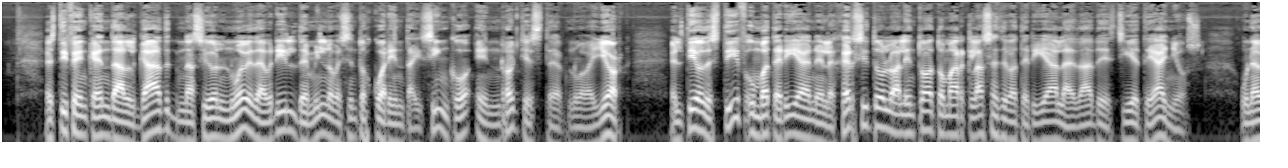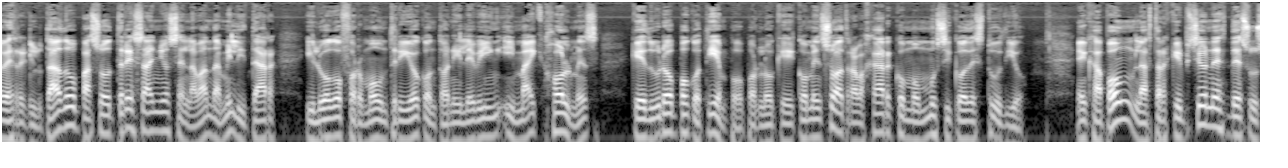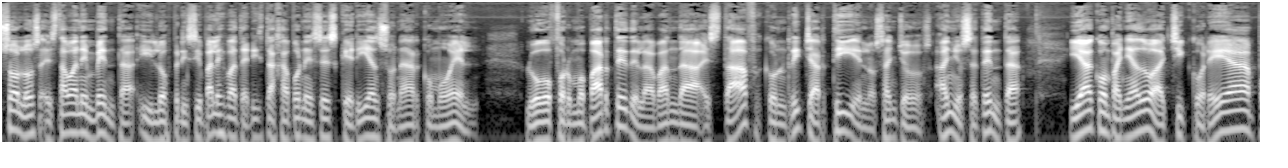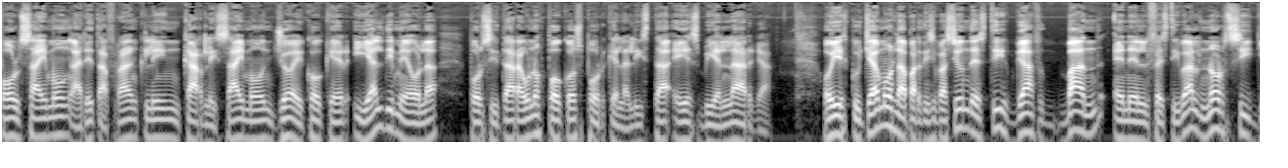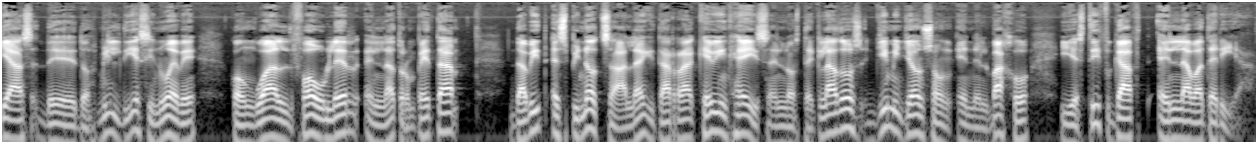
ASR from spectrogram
Stephen Kendall Gadd nació el 9 de abril de 1945 en Rochester, Nueva York. El tío de Steve, un batería en el ejército, lo alentó a tomar clases de batería a la edad de 7 años. Una vez reclutado, pasó tres años en la banda militar y luego formó un trío con Tony Levine y Mike Holmes, que duró poco tiempo, por lo que comenzó a trabajar como músico de estudio. En Japón, las transcripciones de sus solos estaban en venta y los principales bateristas japoneses querían sonar como él. Luego formó parte de la banda Staff con Richard T. en los años, años 70 y ha acompañado a Chick Corea, Paul Simon, Aretha Franklin, Carly Simon, Joe Cocker y Aldi Meola, por citar a unos pocos porque la lista es bien larga. Hoy escuchamos la participación de Steve Gaff Band en el Festival North Sea Jazz de 2019 con Walt Fowler en la trompeta, David Espinoza a la guitarra, Kevin Hayes en los teclados, Jimmy Johnson en el bajo y Steve Gaff en la batería.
